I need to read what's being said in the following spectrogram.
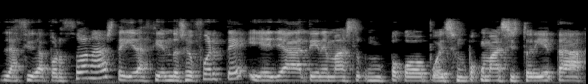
la ciudad por zonas, de ir haciéndose fuerte y ella tiene más un poco pues un poco más historieta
